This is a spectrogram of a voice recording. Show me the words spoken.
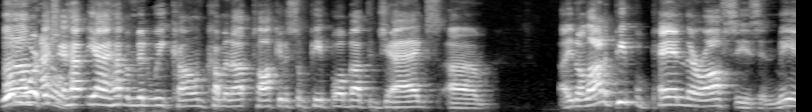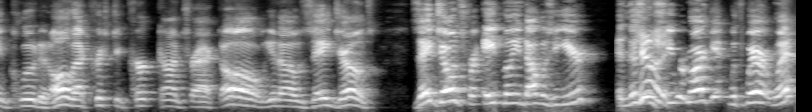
What are you um, actually? I have, yeah, I have a midweek column coming up talking to some people about the Jags. Um, uh, you know, a lot of people pan their offseason, me included. Oh, that Christian Kirk contract. Oh, you know, Zay Jones. Zay Jones for $8 million a year in this receiver it. market with where it went.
